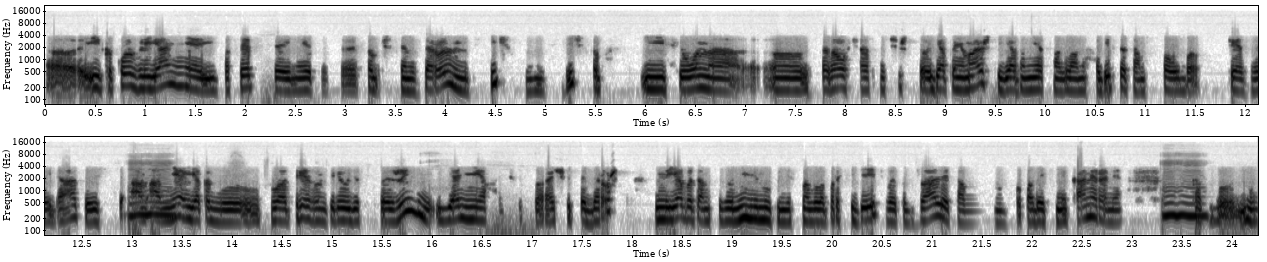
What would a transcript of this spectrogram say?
э, и какое влияние и последствия имеет это, в том числе на здоровье, на психическом, на физическом. И Фиона э, сказала, в частности, что я понимаю, что я бы не смогла находиться там соба трезвой, да, то есть, mm-hmm. а, а мне, я как бы в трезвом периоде своей жизни, я не хочу сворачивать по дорожке, но я бы там ни минуты не смогла просидеть в этом зале, там, под этими камерами, mm-hmm. как бы, ну,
